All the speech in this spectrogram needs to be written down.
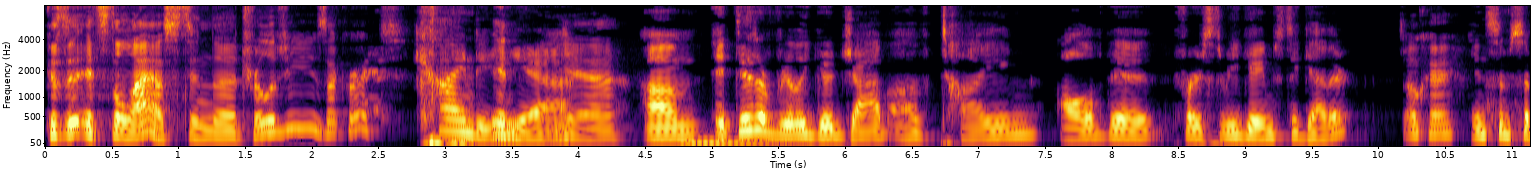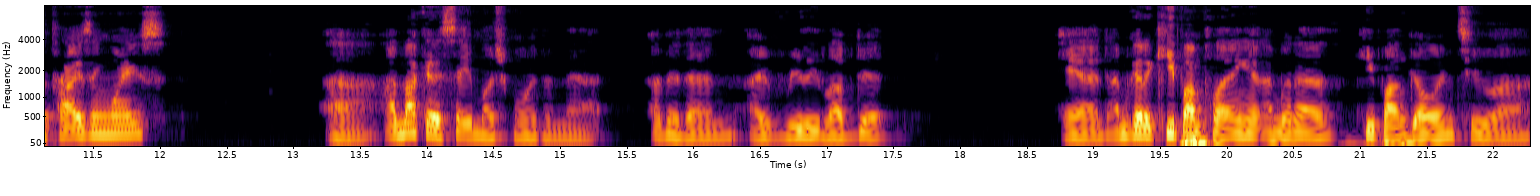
Because it's the last in the trilogy. Is that correct? Kind of, In- yeah. Yeah. Um, it did a really good job of tying all of the first three games together Okay. in some surprising ways. Uh, I'm not going to say much more than that, other than I really loved it, and I'm going to keep on playing it. I'm going to keep on going to. Uh,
